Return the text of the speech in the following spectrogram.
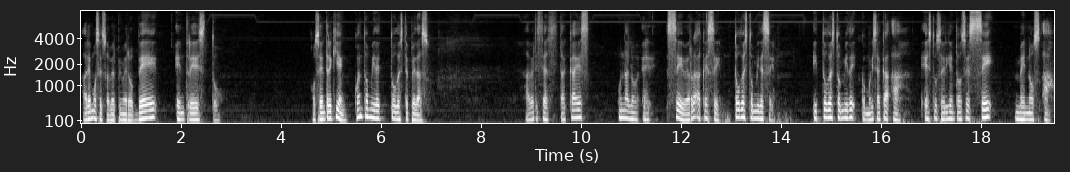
Haremos eso, a ver primero, b entre esto, o sea, ¿entre quién? ¿Cuánto mide todo este pedazo? A ver si hasta acá es una eh, C, ¿verdad? Acá es C. Todo esto mide C. Y todo esto mide, como dice acá, A. Esto sería entonces C menos A,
